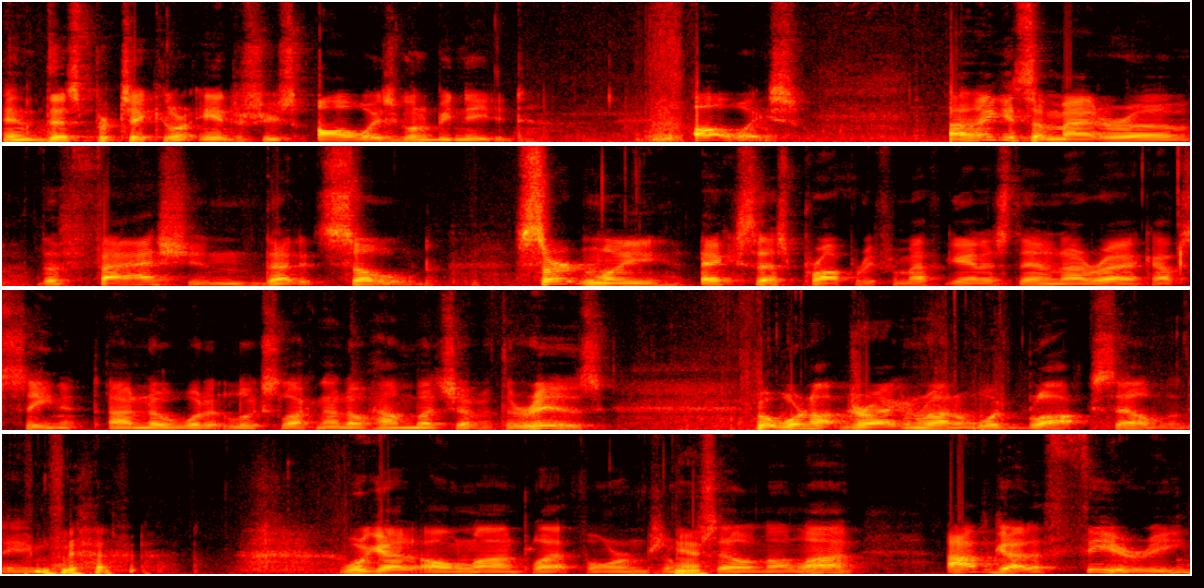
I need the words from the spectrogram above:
and this particular industry is always going to be needed. Always. I think it's a matter of the fashion that it's sold. Certainly, excess property from Afghanistan and Iraq, I've seen it. I know what it looks like, and I know how much of it there is. But we're not dragging around a wood block selling it anymore. we got online platforms and Yeah. we're selling online. I've got a theory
